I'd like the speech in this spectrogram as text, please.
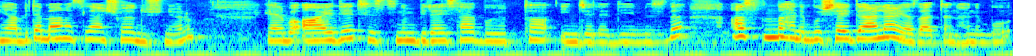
Ya bir de ben mesela şöyle düşünüyorum. Yani bu aidiyet hissinin bireysel boyutta incelediğimizde aslında hani bu şey derler ya zaten hani bu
